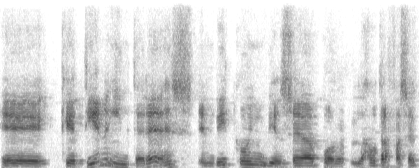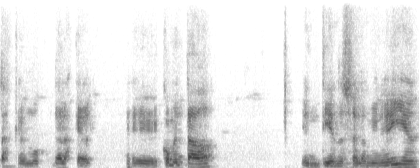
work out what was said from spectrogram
eh, que tienen interés en Bitcoin, bien sea por las otras facetas que hemos, de las que he comentado, entiéndase la minería,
